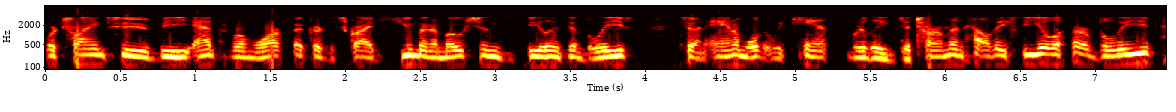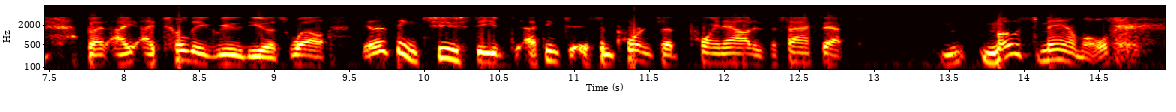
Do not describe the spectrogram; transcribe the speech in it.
we're trying to be anthropomorphic or describe human emotions, feelings, and beliefs to an animal that we can't really determine how they feel or believe. But I, I totally agree with you as well. The other thing, too, Steve, I think it's important to point out is the fact that most mammals,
